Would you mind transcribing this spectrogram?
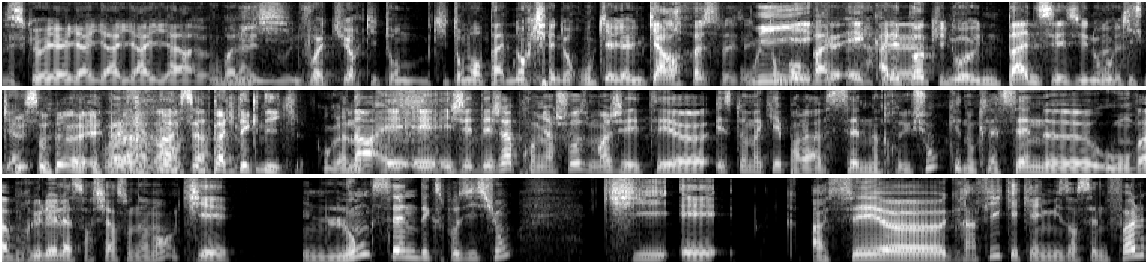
parce qu'il y a, il y a, il y a, il y a, y a, voilà, une, une voiture qui tombe, qui tombe en panne. Donc il y a une roue, il y a une carrosse qui Oui, tombe en panne. que- que- À l'époque, une, une panne, c'est c'est une roue qui se casse. Ouais, c'est pas technique, concrètement. Non, et, et- et j'ai déjà première chose, moi j'ai été euh, estomaqué par la scène d'introduction, qui est donc la scène euh, où on va brûler la sorcière à son amant, qui est une longue scène d'exposition, qui est assez euh, graphique et qui a une mise en scène folle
